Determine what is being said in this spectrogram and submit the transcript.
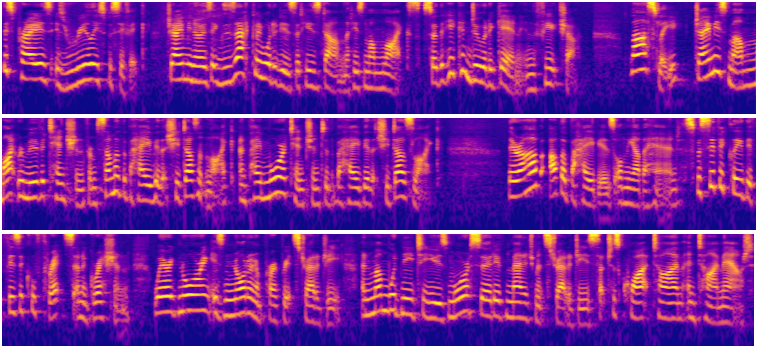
This praise is really specific. Jamie knows exactly what it is that he's done that his mum likes, so that he can do it again in the future. Lastly, Jamie's mum might remove attention from some of the behaviour that she doesn't like and pay more attention to the behaviour that she does like. There are other behaviours, on the other hand, specifically the physical threats and aggression, where ignoring is not an appropriate strategy, and mum would need to use more assertive management strategies such as quiet time and time out.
